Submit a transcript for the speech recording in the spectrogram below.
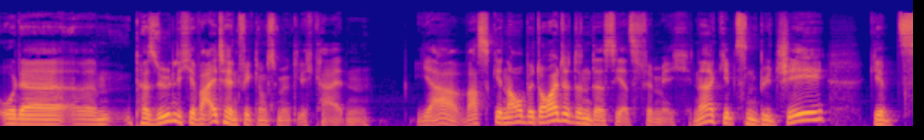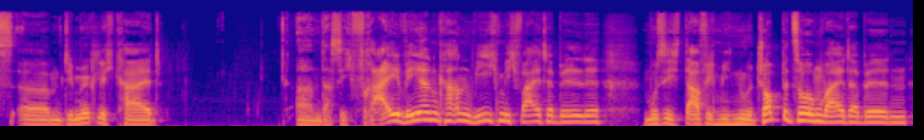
oder ähm, persönliche Weiterentwicklungsmöglichkeiten. ja, was genau bedeutet denn das jetzt für mich? Ne? Gibt es ein Budget? Gibt es ähm, die Möglichkeit, dass ich frei wählen kann, wie ich mich weiterbilde? Muss ich, darf ich mich nur jobbezogen weiterbilden?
